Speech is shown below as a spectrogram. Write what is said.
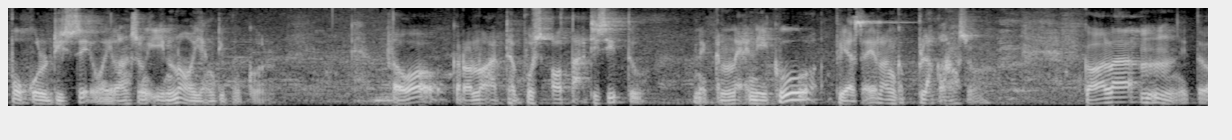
Pukul disik wae langsung ino yang dipukul. Tahu karena ada pus otak di situ. Nek kena niku biasanya lang geblak langsung. Kala mm, itu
